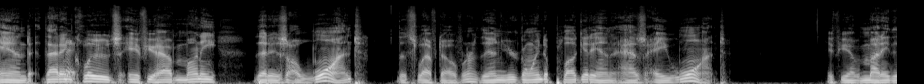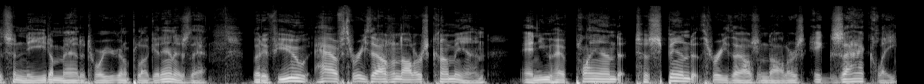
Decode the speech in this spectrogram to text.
And that includes if you have money that is a want that's left over, then you're going to plug it in as a want. If you have money that's a need, a mandatory, you're going to plug it in as that. But if you have $3,000 come in and you have planned to spend $3,000 exactly,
